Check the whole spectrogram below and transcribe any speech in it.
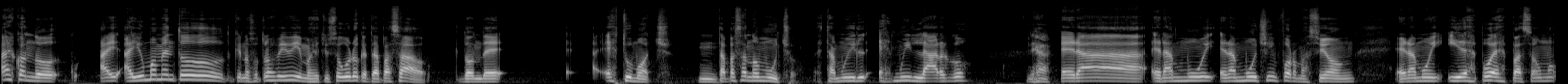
¿Sabes cuando cu- hay, hay un momento que nosotros vivimos, y estoy seguro que te ha pasado, donde es too much. Mm, Está pasando mucho. Está muy, es muy largo. Era, era, muy, era mucha información. Era muy. Y después pasa un,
